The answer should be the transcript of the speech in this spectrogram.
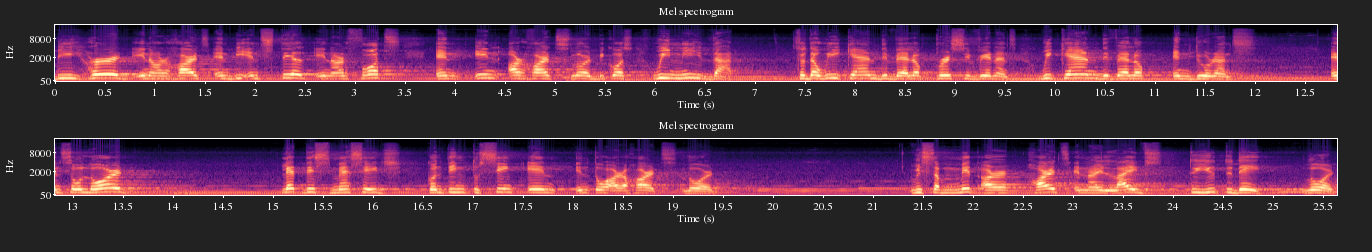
be heard in our hearts and be instilled in our thoughts and in our hearts, Lord, because we need that so that we can develop perseverance, we can develop endurance. And so, Lord, let this message continue to sink in into our hearts, Lord. We submit our hearts and our lives to you today, Lord.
